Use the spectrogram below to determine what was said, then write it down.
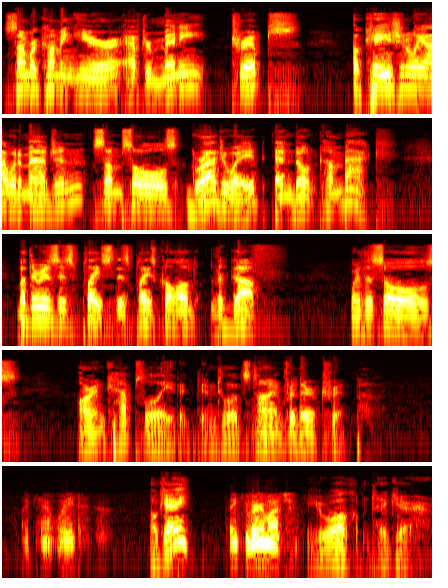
Some are coming here after many trips. Occasionally, I would imagine, some souls graduate and don't come back. But there is this place, this place called the Guff, where the souls are encapsulated until it's time for their trip. I can't wait. Okay? Thank you very much. You're welcome. Take care.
